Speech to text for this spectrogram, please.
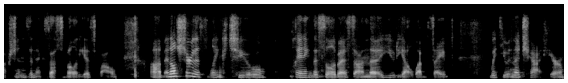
options and accessibility as well. Um, and I'll share this link to planning the syllabus on the UDL website with you in the chat here.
